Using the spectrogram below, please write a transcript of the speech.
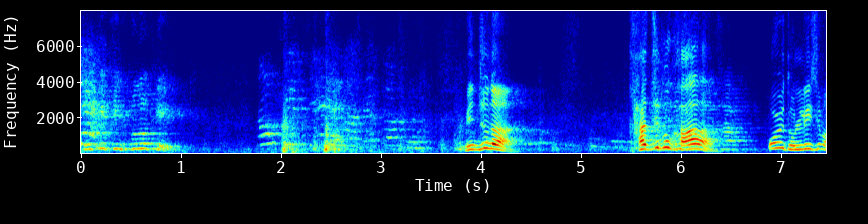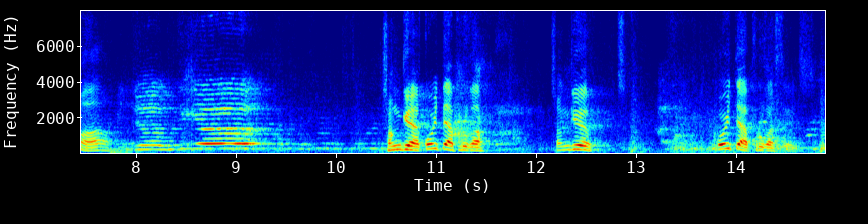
쇼키팅 코너킥 민준아. 가지고 가. 볼 돌리지 마. 민주 움직여 정규야 골대 앞으로 가. 정규. 골대 앞으로 갔어야지.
